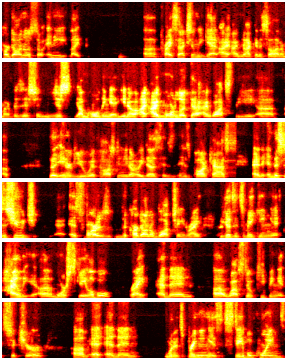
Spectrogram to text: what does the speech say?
Cardano. So any like uh, price action we get, I, am not going to sell out of my position. Just I'm holding it. You know, I, I more looked at. I watched the uh, uh, the interview with Hoskin. You know how he does his his podcast, and and this is huge as far as the Cardano blockchain, right? Because it's making it highly uh, more scalable, right? And then uh, while still keeping it secure, um, and, and then what it's bringing is stable coins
